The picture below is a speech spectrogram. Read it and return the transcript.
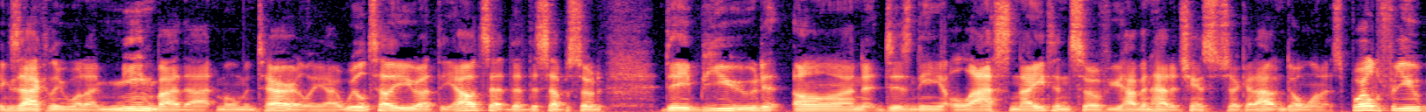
exactly what I mean by that momentarily. I will tell you at the outset that this episode debuted on Disney last night. And so if you haven't had a chance to check it out and don't want it spoiled for you,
